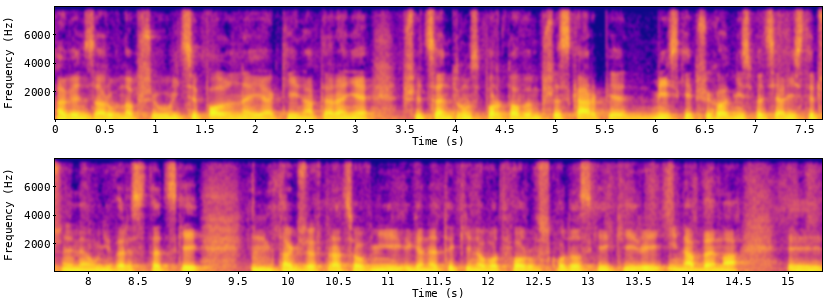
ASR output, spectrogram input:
a więc zarówno przy ulicy Polnej, jak i na terenie przy Centrum Sportowym przy Skarpie, Miejskiej Przychodni Specjalistycznej na Uniwersyteckiej także w pracowni genetyki nowotworów Skłodowskiej Kiry i na BEMA y,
